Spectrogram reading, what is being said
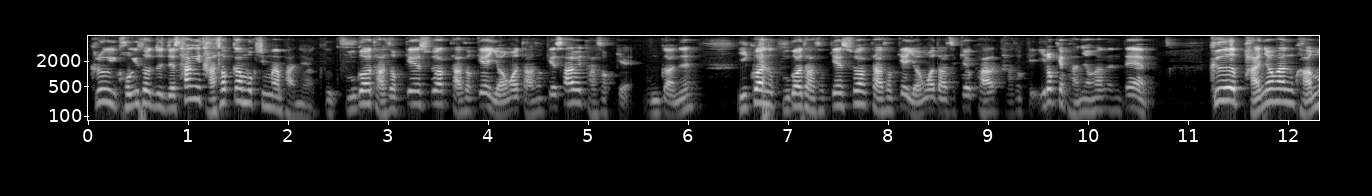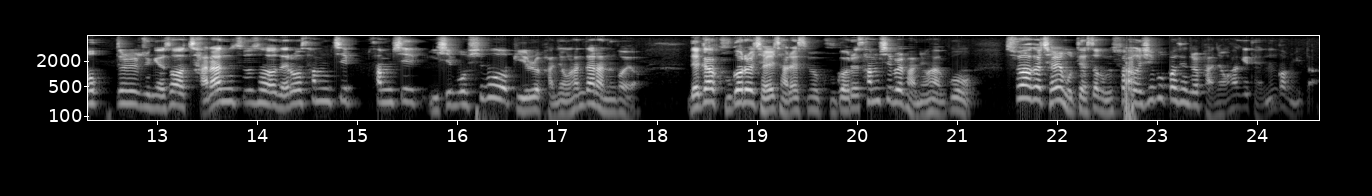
그리고 거기서도 이제 상위 다섯 과목씩만 반영해요. 그 국어 다섯 개, 수학 다섯 개, 영어 다섯 개, 사회 다섯 개. 문과는 이과는 국어 다섯 개, 수학 다섯 개, 영어 다섯 개, 과학 다섯 개 이렇게 반영하는데 그 반영한 과목들 중에서 잘한 순서대로 30, 30, 25, 15 비율로 반영을 한다라는 거예요. 내가 국어를 제일 잘했으면 국어를 30을 반영하고 수학을 제일 못했어 그럼 수학을 15%를 반영하게 되는 겁니다.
